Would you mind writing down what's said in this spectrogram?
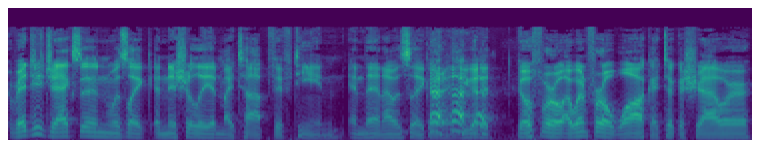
Reggie Jackson was like initially in my top 15 and then I was like all right you got to go for a, I went for a walk I took a shower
